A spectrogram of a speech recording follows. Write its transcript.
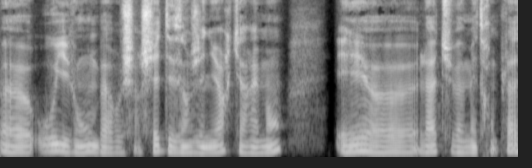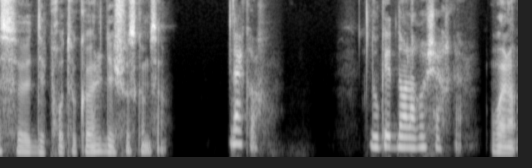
euh, où ils vont bah, rechercher des ingénieurs carrément. Et euh, là, tu vas mettre en place euh, des protocoles, des choses comme ça. D'accord. Donc être dans la recherche quand même. Voilà.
